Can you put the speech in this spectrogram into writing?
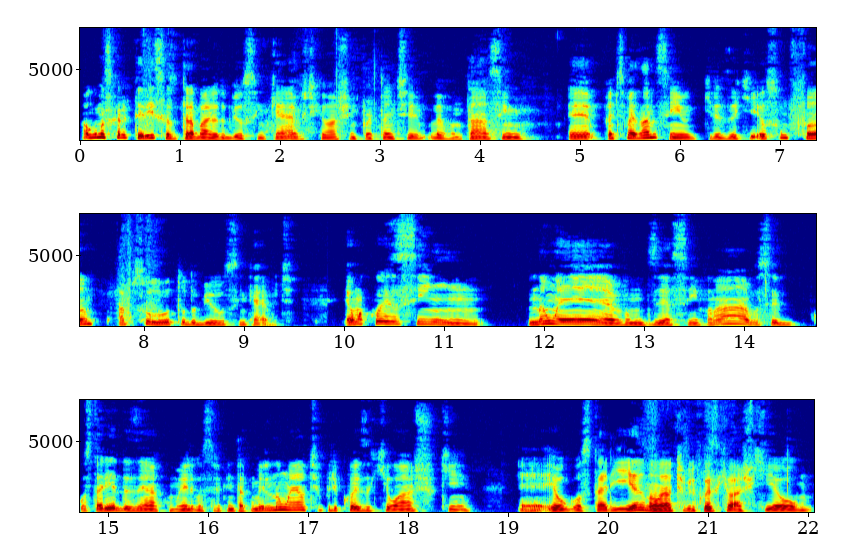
Algumas características do trabalho do Bill Sienkiewicz que eu acho importante levantar, assim, é, antes de mais nada, assim, eu queria dizer que eu sou um fã absoluto do Bill Sienkiewicz. É uma coisa assim não é, vamos dizer assim, falar, ah, você gostaria de desenhar como ele, gostaria de pintar como ele, não é o tipo de coisa que eu acho que é, eu gostaria, não é o tipo de coisa que eu acho que eu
